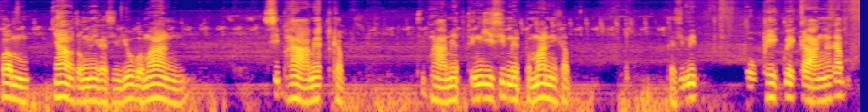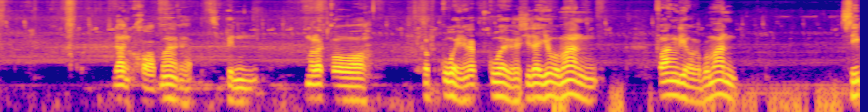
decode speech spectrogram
ความยาวตรงนี้ก็สิอยู่ประมาณสิบห้าเมตรครับสิบห้าเมตรถึงยี่สิบเมตรประมาณนี้ครับก็สิมีปลูกพริกไว้กลางนะครับ ด้านขอบมากครับจะเป็น มะละกอกับกล้วยนะครับ กล้วยก็สิได้อยู่ประมาณฟังเดียวกับประมาณสิบ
